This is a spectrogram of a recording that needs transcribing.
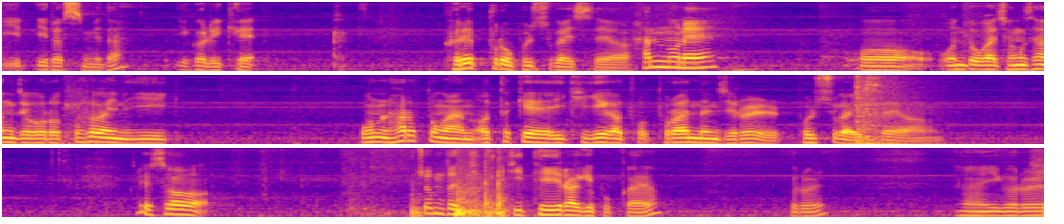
이- 이렇습니다. 이걸 이렇게 그래프로 볼 수가 있어요. 한눈에 어, 온도가 정상적으로 떨어있는 이 오늘 하루 동안 어떻게 이 기계가 도, 돌았는지를 볼 수가 있어요. 그래서 좀 더 디테일하게 볼까요? 이거를 어, 이거를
